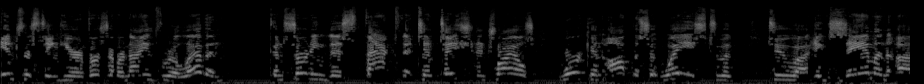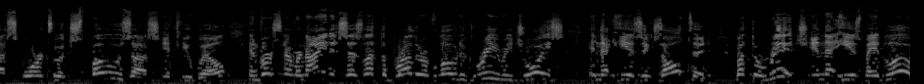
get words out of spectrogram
interesting here in verse number 9 through 11 concerning this fact that temptation and trials work in opposite ways to, to uh, examine us or to expose us, if you will. In verse number 9, it says, Let the brother of low degree rejoice in that he is exalted, but the rich in that he is made low,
